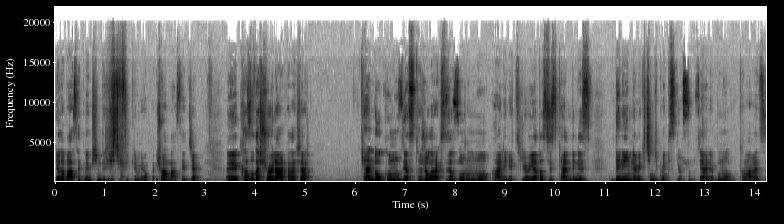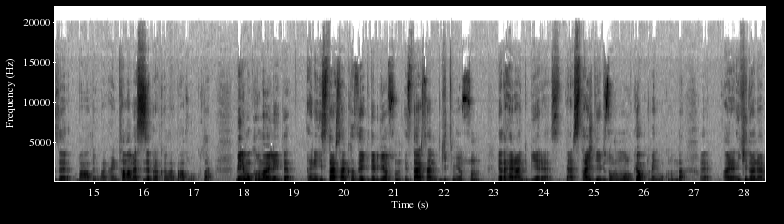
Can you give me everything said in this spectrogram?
ya da bahsetmemişimdir hiçbir fikrim yok. Şu an bahsedeceğim. E, kazıda şöyle arkadaşlar. Kendi okulunuz ya staj olarak size zorunlu hale getiriyor ya da siz kendiniz deneyimlemek için gitmek istiyorsunuz. Yani bunu tamamen size bağlıyorlar. Hani tamamen size bırakıyorlar bazı okullar. Benim okulum öyleydi. Hani istersen kazıya gidebiliyorsun, istersen gitmiyorsun ya da herhangi bir yere. Yani staj diye bir zorunluluk yoktu benim okulumda. E, Aynen iki dönem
